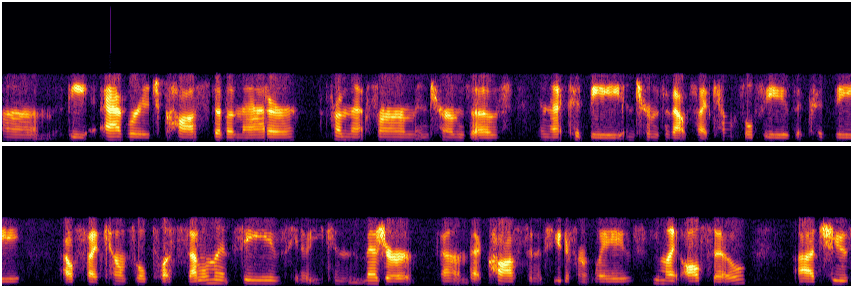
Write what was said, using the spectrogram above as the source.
um, the average cost of a matter from that firm in terms of and that could be in terms of outside counsel fees. It could be outside counsel plus settlement fees. You know, you can measure um, that cost in a few different ways. You might also uh, choose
